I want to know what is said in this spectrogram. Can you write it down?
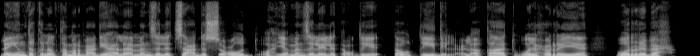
لينتقل القمر بعدها لمنزلة سعد السعود وهي منزلة لتوطيد العلاقات والحرية والربح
